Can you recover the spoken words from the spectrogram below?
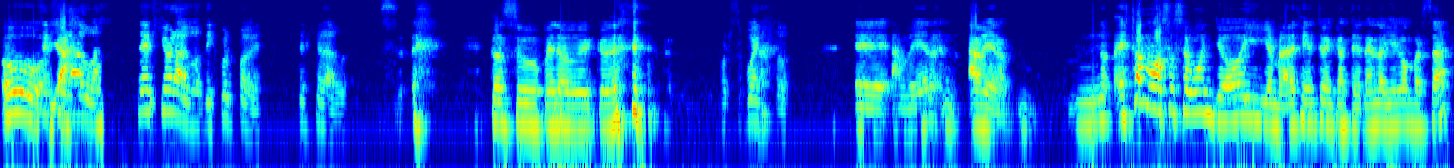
Oh, Sergio ya, Lagos, Sergio Lagos, discúlpame, Sergio Lagos, con su pelo. con- por supuesto. Eh, a ver, a ver. no- es famoso según yo y en verdad definitivamente me encantaría tenerlo aquí a conversar.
